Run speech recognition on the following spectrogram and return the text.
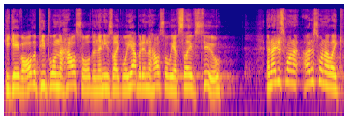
He gave all the people in the household, and then he was like, Well, yeah, but in the household we have slaves too. And I just want to, I just want to like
